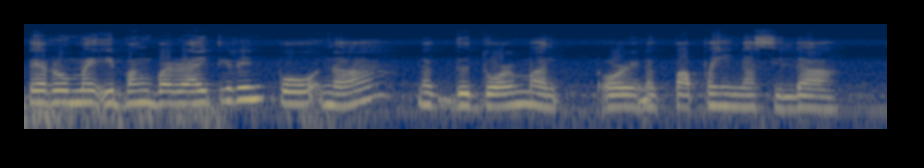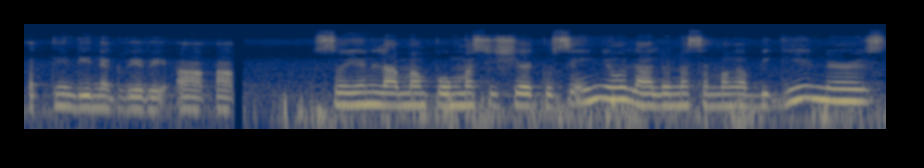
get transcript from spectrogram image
Pero may ibang variety rin po na nagdo-dormant or nagpapahinga sila at hindi nagre-react. So, yun lamang po masishare ko sa inyo, lalo na sa mga beginners.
